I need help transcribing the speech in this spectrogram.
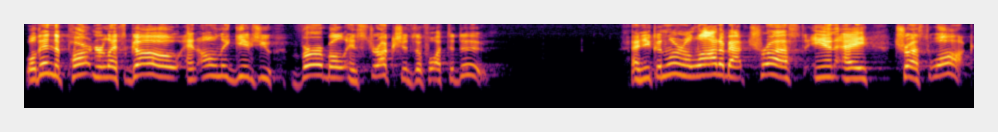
Well, then the partner lets go and only gives you verbal instructions of what to do. And you can learn a lot about trust in a trust walk.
